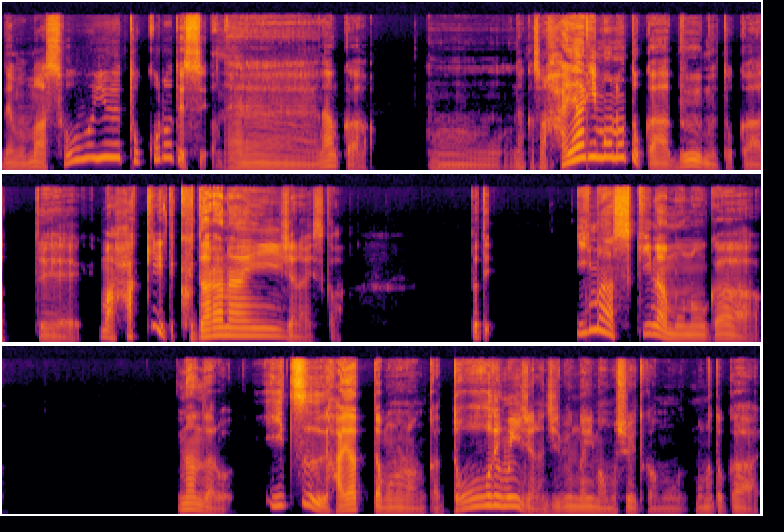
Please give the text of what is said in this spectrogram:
でもまあ、そういうところですよね。なんか、うん、なんかその流行りものとかブームとかって、まあ、はっきり言ってくだらないじゃないですか。だって、今好きなものが、なんだろう、いつ流行ったものなんかどうでもいいじゃない。自分が今面白いとか思うものとか、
